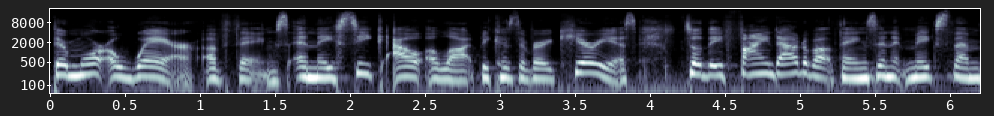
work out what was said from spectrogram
they're more aware of things and they seek out a lot because they're very curious. So they find out about things and it makes them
